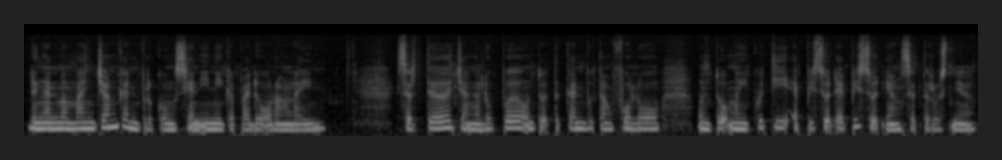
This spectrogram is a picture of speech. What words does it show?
dengan memanjangkan perkongsian ini kepada orang lain. Serta jangan lupa untuk tekan butang follow untuk mengikuti episod-episod yang seterusnya.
